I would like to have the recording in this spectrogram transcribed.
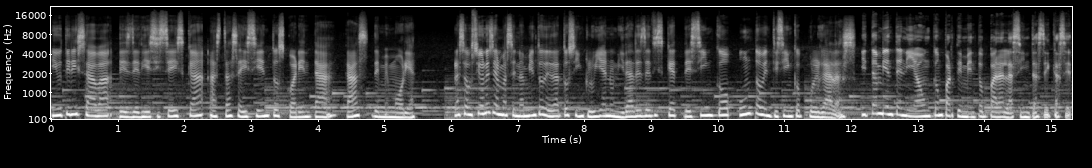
y utilizaba desde 16K hasta 640K de memoria, las opciones de almacenamiento de datos incluían unidades de disquete de 5.25 pulgadas y también tenía un compartimento para las cintas de cassette.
